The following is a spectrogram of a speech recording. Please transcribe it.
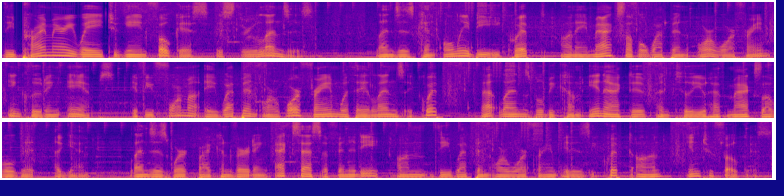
The primary way to gain focus is through lenses. Lenses can only be equipped on a max level weapon or warframe, including amps. If you format a weapon or warframe with a lens equipped, that lens will become inactive until you have max leveled it again. Lenses work by converting excess affinity on the weapon or warframe it is equipped on into focus.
